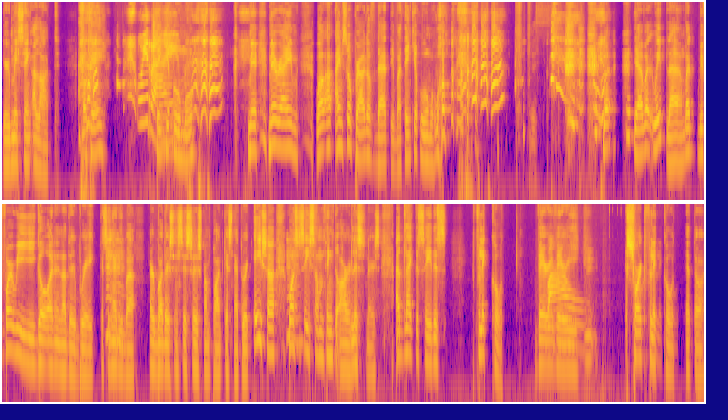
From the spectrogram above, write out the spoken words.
you're missing a lot. Okay? Uy. Thank you, Kumu. may, may rhyme. Well, I- I'm so proud of that, diba? Thank you, Kumu. Wow. Yes. but yeah, but wait lang. But before we go on another break, kasi nga, di ba, our brothers and sisters from Podcast Network Asia wants to say something to our listeners. I'd like to say this flick quote. Very, Wow. very short flick quote. Ito.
